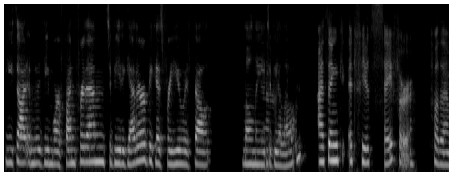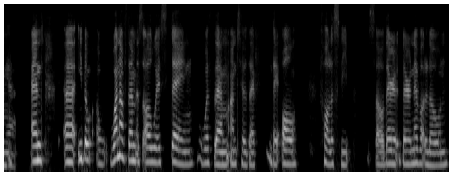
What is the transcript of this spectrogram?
you thought it would be more fun for them to be together? Because for you, it felt lonely yeah. to be alone? I think it feels safer for them. Yeah. And uh, either uh, one of them is always staying with them until they they all fall asleep. So they're they're never alone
